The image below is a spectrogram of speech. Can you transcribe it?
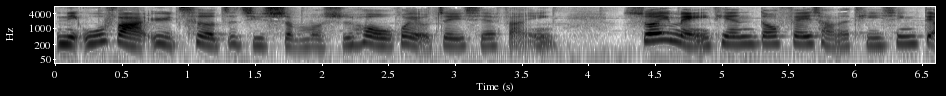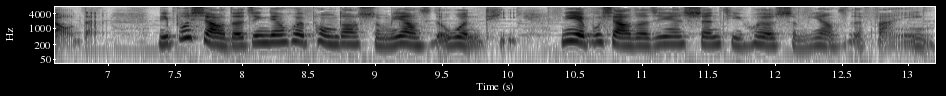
你无法预测自己什么时候会有这一些反应。所以每一天都非常的提心吊胆，你不晓得今天会碰到什么样子的问题，你也不晓得今天身体会有什么样子的反应，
